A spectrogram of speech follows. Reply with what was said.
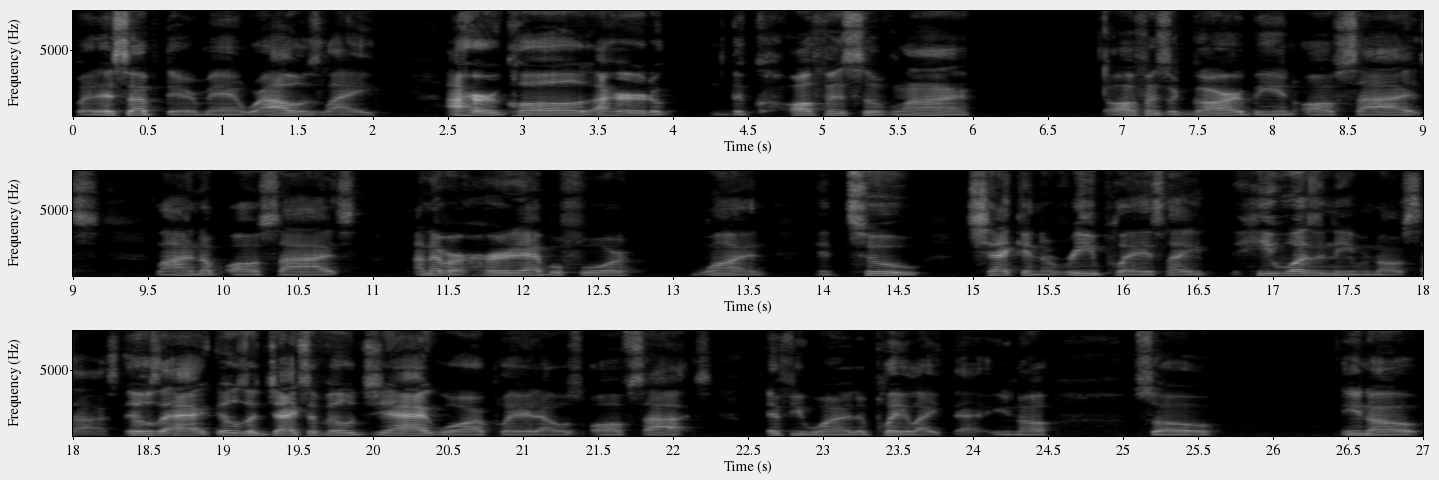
but it's up there, man. Where I was like, I heard calls, I heard the offensive line, the offensive guard being offsides, lining up offsides. I never heard that before. One and two, checking the replay. It's like he wasn't even offsides. It was a it was a Jacksonville Jaguar player that was offsides. If you wanted to play like that, you know. So, you know,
